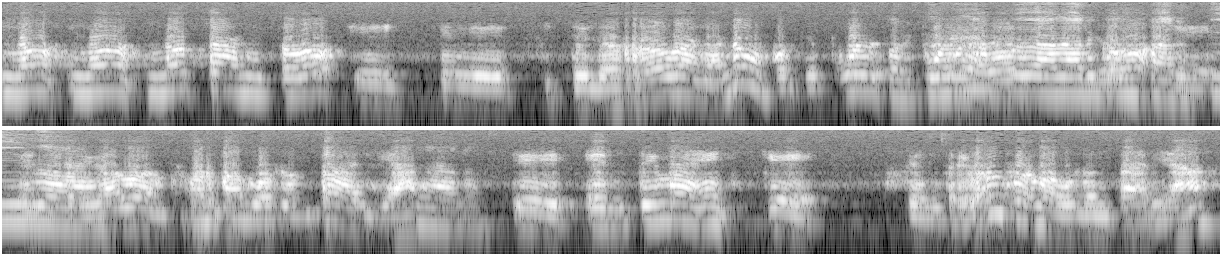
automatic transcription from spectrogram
no no no tanto este, si te lo roban o no, porque puede, Porque puede haber sido, eh, compartido. entregado en forma voluntaria. Claro. Eh, el tema es que se entregó en forma voluntaria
